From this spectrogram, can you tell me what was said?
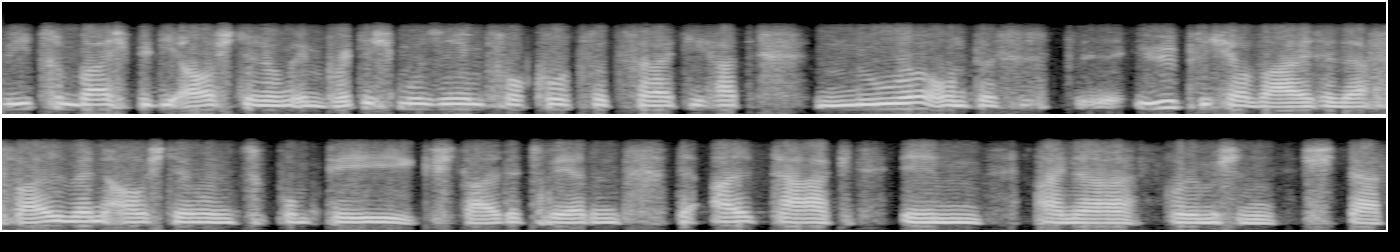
wie zum Beispiel die Ausstellung im British Museum vor kurzer Zeit, die hat nur, und das ist äh, üblicherweise der Fall, wenn Ausstellungen zu Pompeji gestaltet werden, der Alltag in einer römischen Stadt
